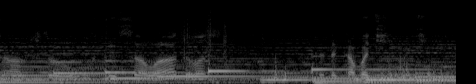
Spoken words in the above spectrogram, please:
Так что, ух ты, салат у вас. Вот Это кабачиночки.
